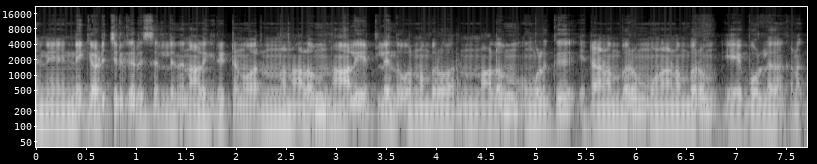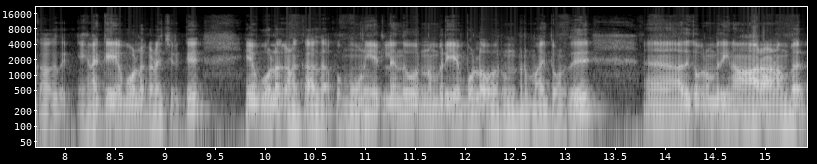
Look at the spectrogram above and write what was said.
இன்றைக்கி இன்னைக்கு அடிச்சிருக்க ரிசல்ட்லேருந்து நாளைக்கு ரிட்டன் வரணுனாலும் நாலு எட்டுலேருந்து ஒரு நம்பர் வரணுன்னாலும் உங்களுக்கு எட்டாம் நம்பரும் மூணாம் நம்பரும் ஏ போர்டில் தான் கணக்காகுது. எனக்கு ஏ போர்டில் கிடச்சிருக்கு. ஏ போலில் கணக்காகுது. அப்போ மூணு எட்டுலேருந்து ஒரு நம்பர் ஏ போலில் வரும்ன்ற மாதிரி தோணுது. அதுக்கப்புறம் பார்த்தீங்கன்னா ஆறாம் நம்பர்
